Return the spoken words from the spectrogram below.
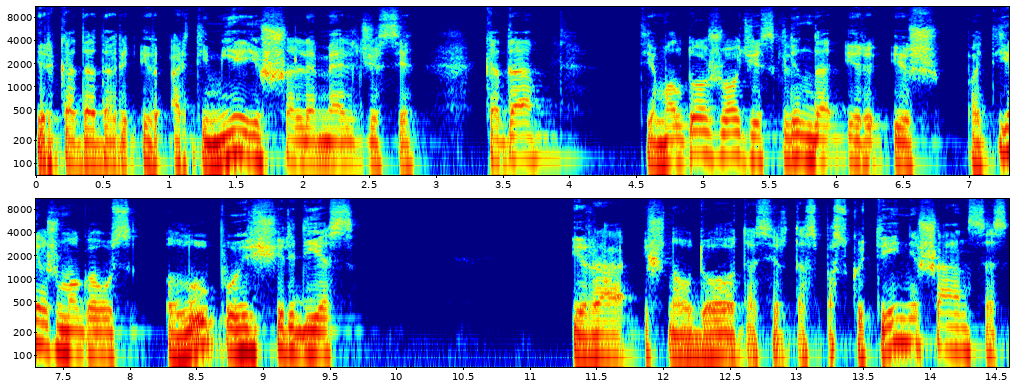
Ir kada dar ir artimieji šalia meldžiasi, kada tie maldo žodžiai sklinda ir iš paties žmogaus lūpų ir širdies, yra išnaudotas ir tas paskutinis šansas,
